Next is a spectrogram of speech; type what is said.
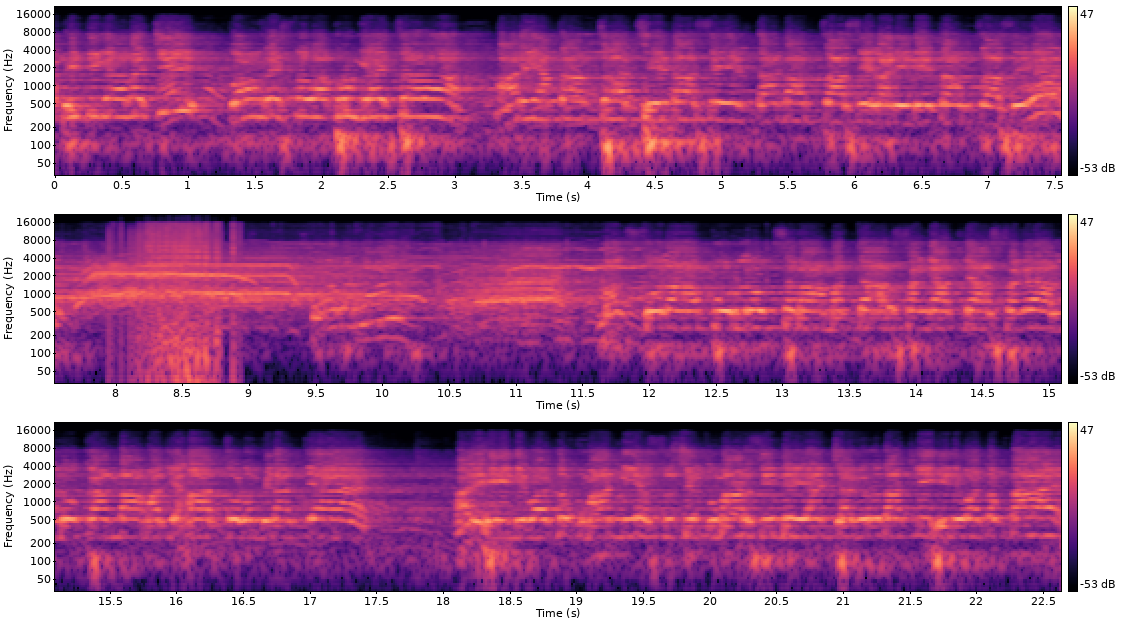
दलितांना भीती घालायची. काँग्रेसनं वापरून घ्यायचा. अरे आता आमचा झेंडा असेल दांडा आमचा असेल आणि नेता आमचा असेल. मग सोलापूर लोकसभा मतदारसंघातल्या सगळ्या लोकांना माझे हात जोडून विनंती आहे. अरे ही निवडणूक माननीय सुशील कुमार शिंदे यांच्या विरोधातली ही निवडणूक नाही.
